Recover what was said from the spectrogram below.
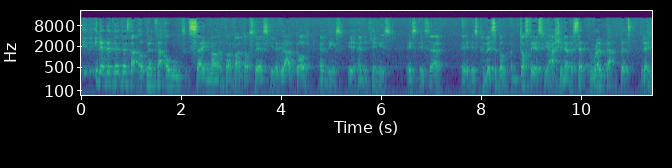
you know, there's that there's that old saying by, by, by Dostoevsky that without God, everything is anything is is is uh, is permissible. And Dostoevsky actually never said wrote that, but you know,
